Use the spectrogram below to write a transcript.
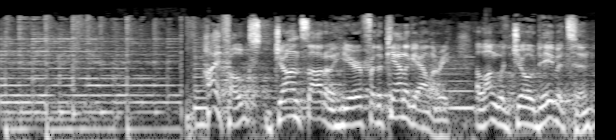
Hi, folks. John Sato here for the Piano Gallery. Along with Joe Davidson,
